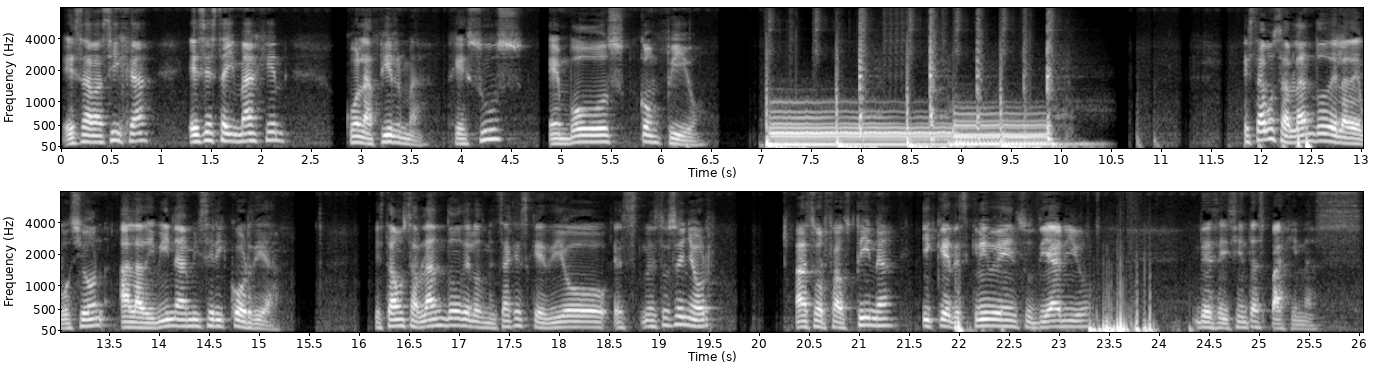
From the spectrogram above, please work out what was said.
Esa vasija es esta imagen con la firma Jesús en vos confío. Estamos hablando de la devoción a la divina misericordia. Estamos hablando de los mensajes que dio nuestro Señor a Sor Faustina y que describe en su diario de 600 páginas.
